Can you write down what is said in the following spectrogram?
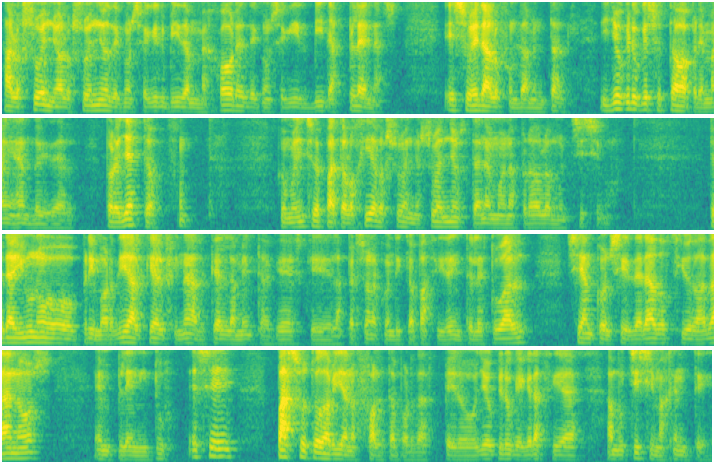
a los sueños, a los sueños de conseguir vidas mejores, de conseguir vidas plenas. Eso era lo fundamental. Y yo creo que eso estaba premaneando ideal. Proyectos, como he dicho, de patología los sueños. Sueños tenemos en Prodalba muchísimos pero hay uno primordial que es el final, que es la meta, que es que las personas con discapacidad intelectual sean considerados ciudadanos en plenitud. Ese paso todavía nos falta por dar, pero yo creo que gracias a muchísima gente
